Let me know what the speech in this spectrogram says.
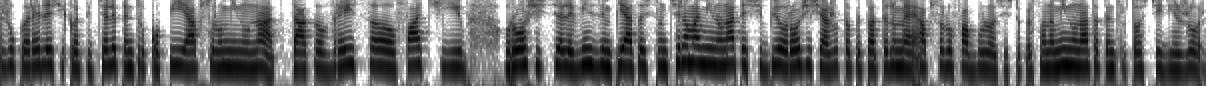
jucărele și cărticele pentru copii, e absolut minunat. Dacă vrei să faci roșii și să le vinzi în piață și sunt cele mai minunate și bio-roșii și ajută pe toată lumea, e absolut fabulos. Ești o persoană minunată pentru toți cei din jur.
